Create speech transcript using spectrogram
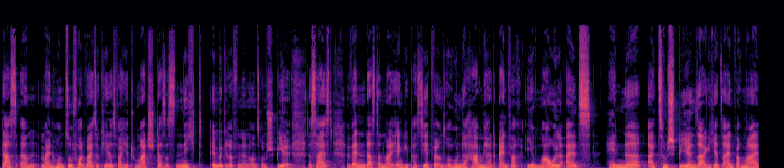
dass ähm, mein Hund sofort weiß, okay, das war hier too much, das ist nicht inbegriffen in unserem Spiel. Das heißt, wenn das dann mal irgendwie passiert, weil unsere Hunde haben halt einfach ihr Maul als Hände, als zum Spielen, sage ich jetzt einfach mal,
